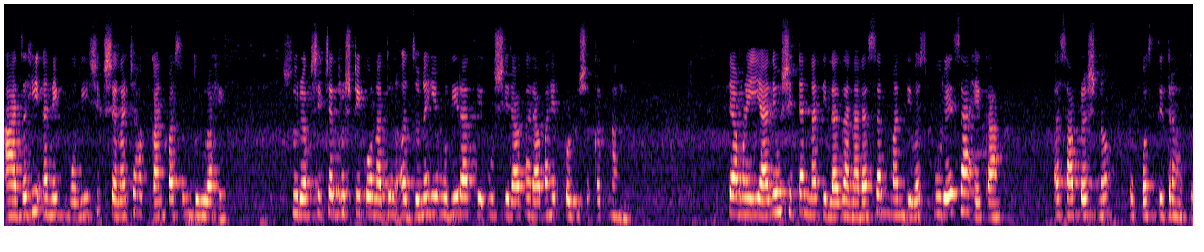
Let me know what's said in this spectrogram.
आजही अनेक मुली शिक्षणाच्या हक्कांपासून दूर आहेत. सुरक्षेच्या दृष्टिकोनातून अजूनही मुली रात्री उशिरा घराबाहेर पडू शकत नाहीत. त्यामुळे या दिवशी त्यांना दिला जाणारा सन्मान दिवस पुरेसा आहे का? असा प्रश्न उपस्थित राहतो.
